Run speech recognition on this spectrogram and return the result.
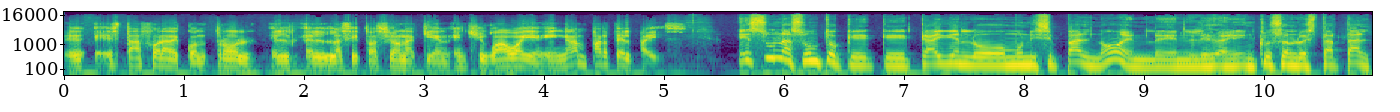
eh, está fuera de control la situación aquí en, Chihuahua y en, gran parte del país. Es un asunto que, que cae en lo municipal, ¿no? En, incluso en lo estatal.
